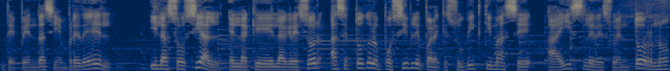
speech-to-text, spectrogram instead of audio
dependa siempre de él. Y la social, en la que el agresor hace todo lo posible para que su víctima se aísle de su entorno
